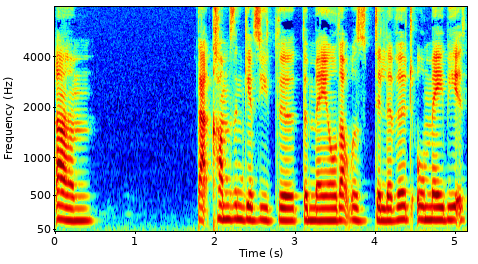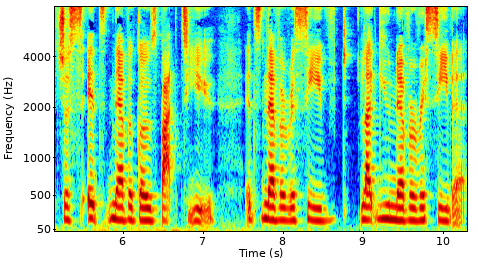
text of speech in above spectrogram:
um that comes and gives you the the mail that was delivered or maybe it's just it never goes back to you. It's never received like you never receive it.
